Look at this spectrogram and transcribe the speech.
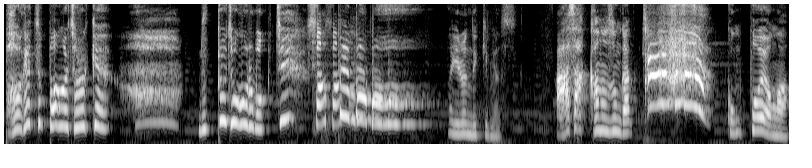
바게트 빵을 저렇게 무표정으로 먹지? 사페인가 봐. 이런 느낌이었어. 아삭하는 순간 아! 공포 영화.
